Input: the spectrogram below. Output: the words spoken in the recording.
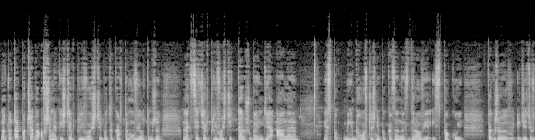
No tutaj potrzeba owszem jakiejś cierpliwości, bo ta karta mówi o tym, że lekcja cierpliwości też będzie, ale jest, było wcześniej pokazane zdrowie i spokój, także idziecie w,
